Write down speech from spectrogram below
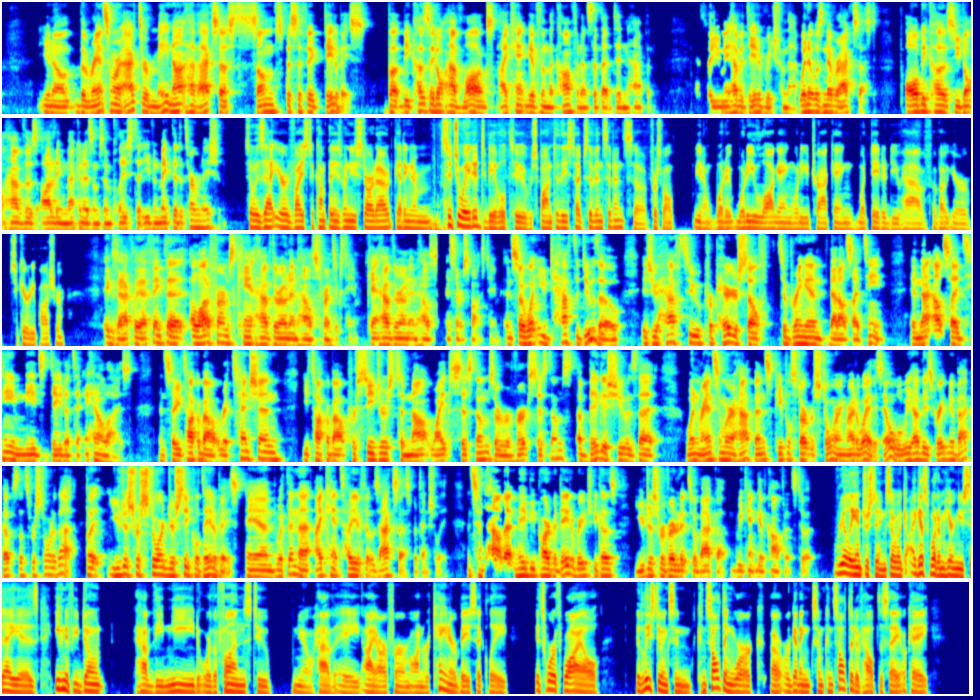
you know the ransomware actor may not have accessed some specific database but because they don't have logs i can't give them the confidence that that didn't happen. So you may have a data breach from that when it was never accessed all because you don't have those auditing mechanisms in place to even make the determination so, is that your advice to companies when you start out, getting them situated to be able to respond to these types of incidents? Uh, first of all, you know what are, what are you logging? What are you tracking? What data do you have about your security posture? Exactly. I think that a lot of firms can't have their own in-house forensics team, can't have their own in-house incident response team. And so what you have to do though is you have to prepare yourself to bring in that outside team. And that outside team needs data to analyze. And so you talk about retention, you talk about procedures to not wipe systems or revert systems. A big issue is that when ransomware happens, people start restoring right away. They say, oh, well, we have these great new backups. Let's restore to that. But you just restored your SQL database. And within that, I can't tell you if it was accessed potentially. And so now that may be part of a data breach because you just reverted it to a backup. We can't give confidence to it. Really interesting. So I guess what I'm hearing you say is even if you don't have the need or the funds to you know have a IR firm on retainer basically it's worthwhile at least doing some consulting work uh, or getting some consultative help to say okay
